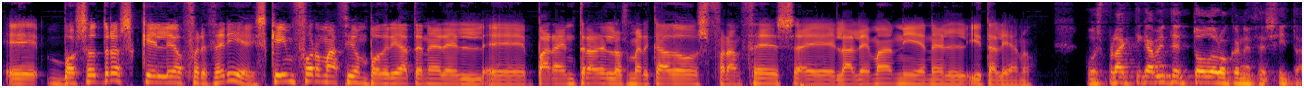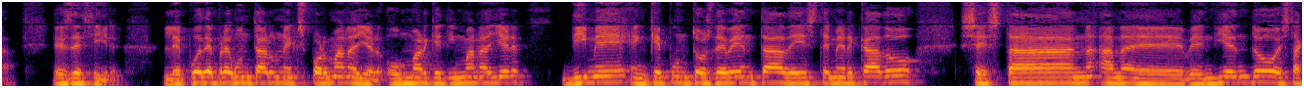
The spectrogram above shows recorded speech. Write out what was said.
Eh, ¿Vosotros qué le ofreceríais? ¿Qué información podría tener él eh, para entrar en los mercados francés, el alemán y en el italiano? Pues prácticamente todo lo que necesita. Es decir, le puede preguntar un export manager o un marketing manager, dime en qué puntos de venta de este mercado se están eh, vendiendo esta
